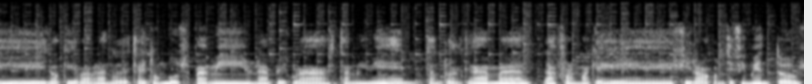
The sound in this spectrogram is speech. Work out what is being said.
y lo que iba hablando de Triton Bus. Para mí una película está muy bien, tanto el drama, la forma que gira los acontecimientos,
